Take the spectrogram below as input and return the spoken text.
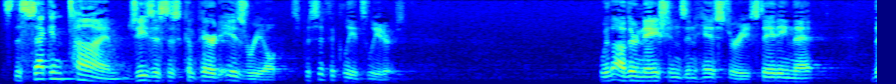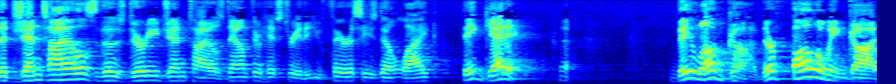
It's the second time Jesus has compared Israel, specifically its leaders, with other nations in history, stating that the Gentiles, those dirty Gentiles down through history that you Pharisees don't like, they get it. They love God. They're following God.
